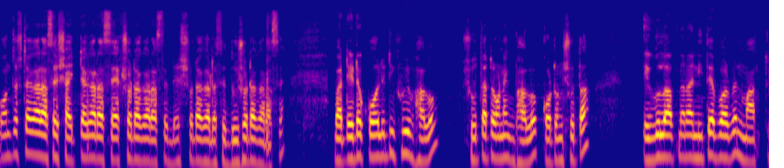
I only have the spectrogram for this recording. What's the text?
পঞ্চাশ টাকার আছে, ষাট টাকার আছে, একশো টাকার আছে, দেড়শো টাকার আছে দুশো টাকার আছে। বাট এটা কোয়ালিটি খুবই ভালো। সুতাটা অনেক ভালো কটন সুতা। এগুলো আপনারা নিতে পারবেন মাত্র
